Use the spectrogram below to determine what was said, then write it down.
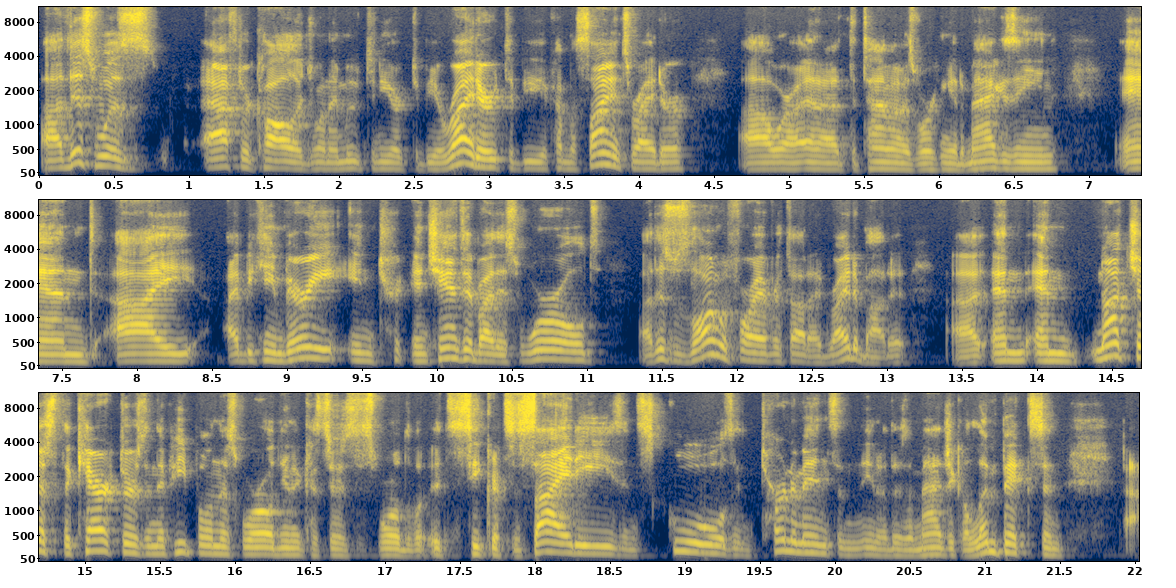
Uh, this was after college when I moved to New York to be a writer, to become a science writer, uh, where I, at the time I was working at a magazine. And I, I became very enchanted by this world. Uh, this was long before I ever thought I'd write about it, uh, and and not just the characters and the people in this world, you know, because there's this world of it's secret societies and schools and tournaments, and you know, there's a magic Olympics. And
